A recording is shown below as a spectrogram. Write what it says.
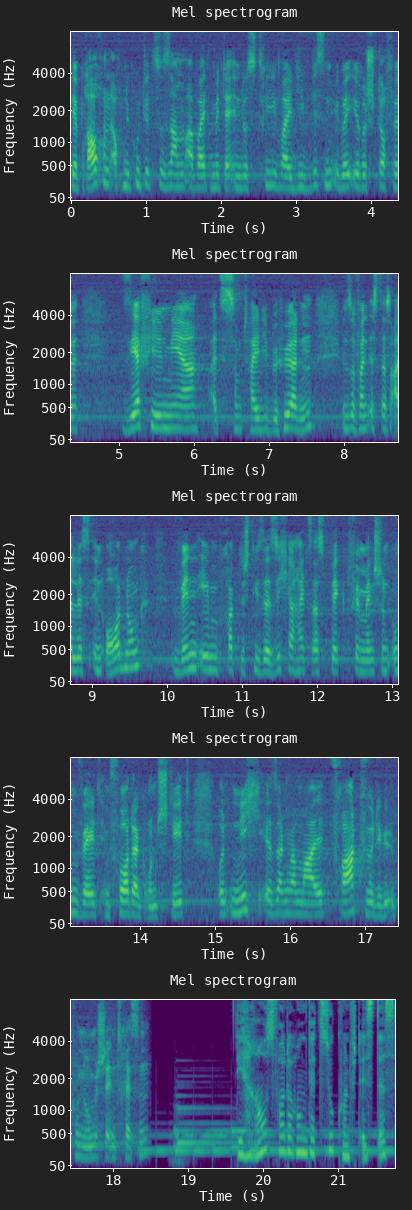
Wir brauchen auch eine gute Zusammenarbeit mit der Industrie, weil die wissen über ihre Stoffe sehr viel mehr als zum Teil die Behörden. Insofern ist das alles in Ordnung, wenn eben praktisch dieser Sicherheitsaspekt für Mensch und Umwelt im Vordergrund steht und nicht, äh, sagen wir mal, fragwürdige ökonomische Interessen. Die Herausforderung der Zukunft ist es,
